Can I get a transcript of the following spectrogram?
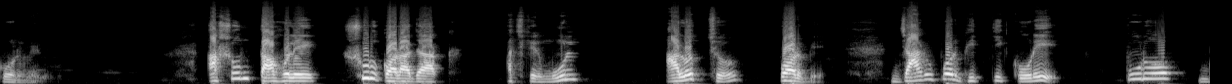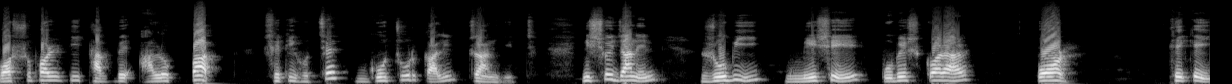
করবেন। আসুন তাহলে শুরু করা যাক আজকের মূল আলোচ্য পর্বে, যার উপর ভিত্তি করে পুরো বর্ষফলটি থাকবে আলোকপাত, সেটি হচ্ছে গোচরকালীন ট্রানজিট। নিশ্চয়ই জানেন, রবি মেষে প্রবেশ করার পর থেকেই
